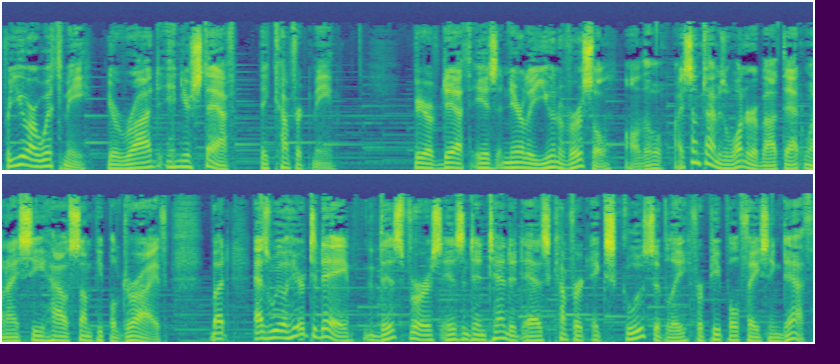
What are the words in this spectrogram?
for you are with me, your rod and your staff, they comfort me. Fear of death is nearly universal, although I sometimes wonder about that when I see how some people drive. But as we'll hear today, this verse isn't intended as comfort exclusively for people facing death.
